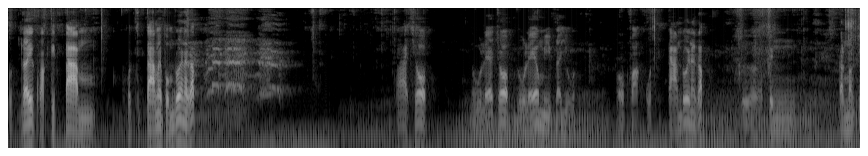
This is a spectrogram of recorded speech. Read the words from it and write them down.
กดไลค์ฝากติดตามกดติดตามให้ผมด้วยนะครับ ถ้าชอบดูแล้วชอบดูแล้วมีประโยชน์ก็ฝากกดติดตามด้วยนะครับเพื่อเป็นกำลังใจ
